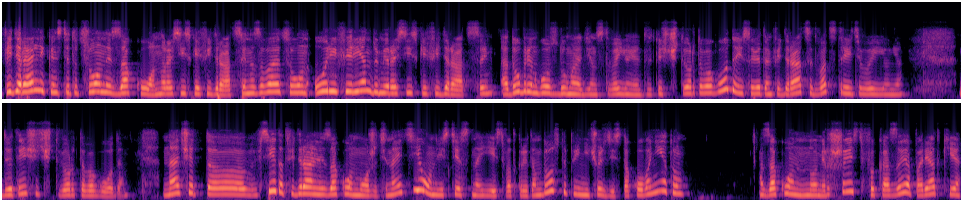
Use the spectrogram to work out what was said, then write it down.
Федеральный конституционный закон Российской Федерации, называется он «О референдуме Российской Федерации», одобрен Госдумой 11 июня 2004 года и Советом Федерации 23 июня 2004 года. Значит, э, все этот федеральный закон можете найти, он, естественно, есть в открытом доступе, ничего здесь такого нету. Закон номер 6 ФКЗ о порядке...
